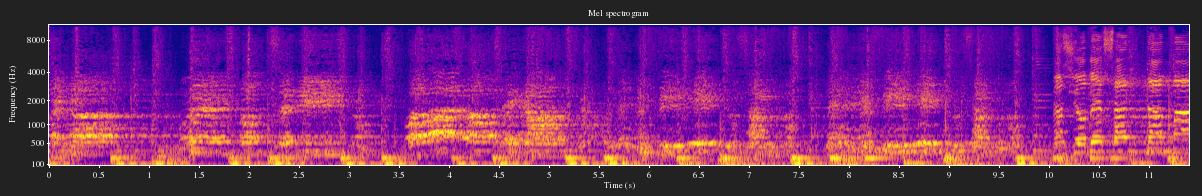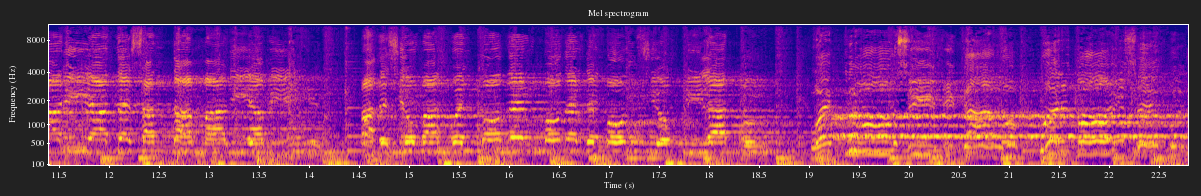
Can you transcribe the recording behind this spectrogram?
Señor, fue concebido gracia del Espíritu Santo, del Espíritu Santo. Nació de Santa padeció bajo el poder, poder de Poncio Pilato. Fue crucificado, muerto y sepultado.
